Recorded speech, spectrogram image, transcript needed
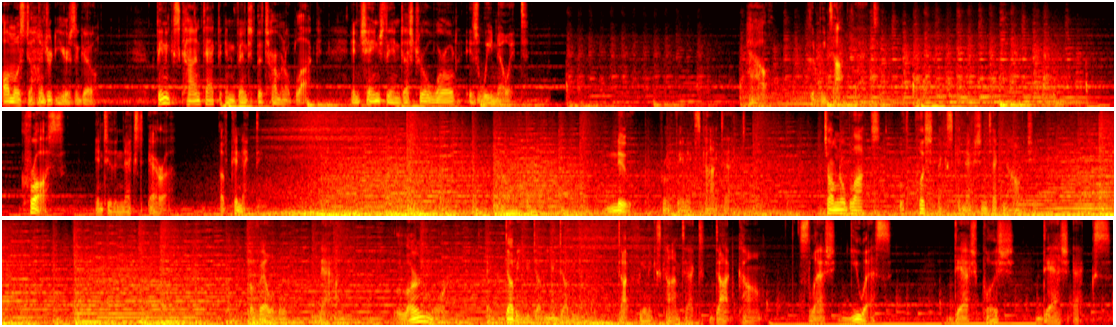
Almost 100 years ago, Phoenix Contact invented the terminal block and changed the industrial world as we know it. How could we top that? Cross into the next era of connecting. New from Phoenix Contact. Terminal blocks with PushX connection technology. Available now. Learn more at www.phoenixcontact.com slash us dash push dash x.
